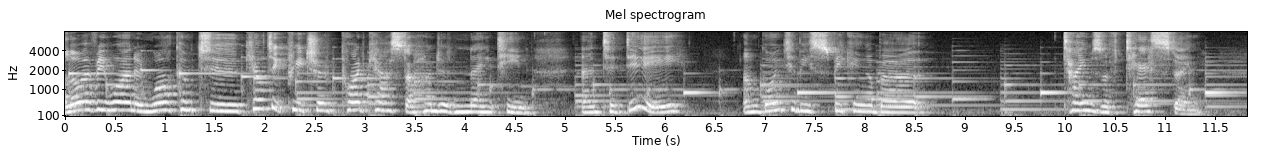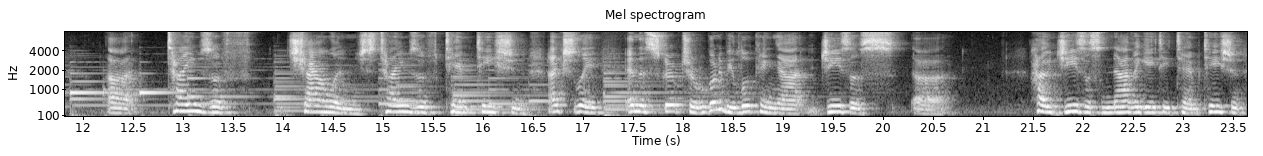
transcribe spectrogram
Hello, everyone, and welcome to Celtic Preacher Podcast 119. And today I'm going to be speaking about times of testing, uh, times of challenge, times of temptation. Actually, in the scripture, we're going to be looking at Jesus, uh, how Jesus navigated temptation.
